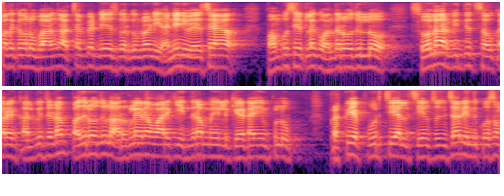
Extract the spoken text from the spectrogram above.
పథకంలో భాగంగా అచ్చంపేట నియోజకవర్గంలోని అన్ని వ్యవసాయ పంపు సెట్లకు వంద రోజుల్లో సోలార్ విద్యుత్ సౌకర్యం కల్పించడం పది రోజులు అర్హులైన వారికి ఇందిరా మైన్లు కేటాయింపులు ప్రక్రియ పూర్తి చేయాలని సీఎం సూచించారు. ఇందుకోసం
